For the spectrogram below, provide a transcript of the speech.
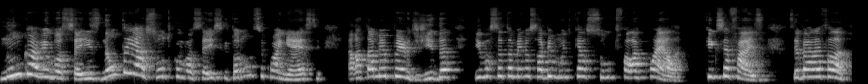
nunca viu vocês, não tem assunto com vocês, que todo mundo se conhece, ela tá meio perdida e você também não sabe muito que assunto falar com ela. O que, que você faz? Você vai lá e fala:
